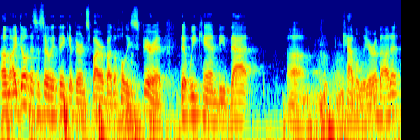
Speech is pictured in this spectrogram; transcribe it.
Um, I don't necessarily think if they're inspired by the Holy Spirit that we can be that um, cavalier about it.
